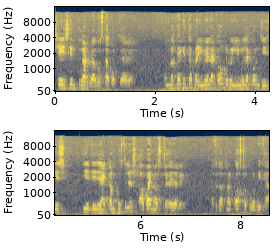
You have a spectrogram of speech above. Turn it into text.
সেই সিম তোলার ব্যবস্থা করতে হবে। অন্যথায় কিন্তু আপনার ইমেল অ্যাকাউন্ট এবং ইমেল অ্যাকাউন্ট যে যে দিয়ে যে যে অ্যাকাউন্ট খুঁজছিলেন, সবাই নষ্ট হয়ে যাবে। অর্থাৎ আপনার কষ্ট পুরো বৃথা।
